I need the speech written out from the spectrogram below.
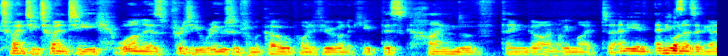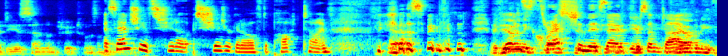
2021 is pretty rooted from a COVID point of view. We're going to keep this kind of thing going. We might. Uh, any anyone has any ideas, send them through to us. Essentially, it's shit, out, shit or get off the pot time because we've been, If you have any stretching this out if- for some If you have any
